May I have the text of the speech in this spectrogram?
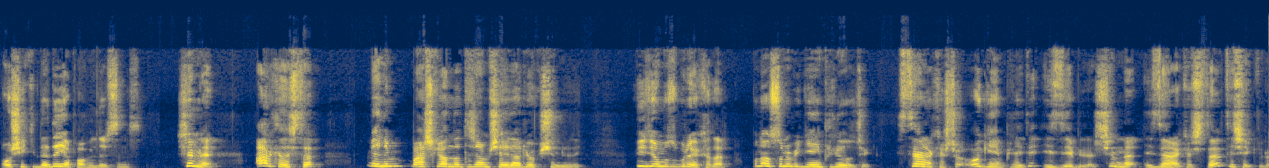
o şekilde de yapabilirsiniz. Şimdi arkadaşlar benim başka anlatacağım şeyler yok şimdilik. Videomuz buraya kadar. Bundan sonra bir gameplay olacak. İsteyen arkadaşlar o gameplay'i de izleyebilir. Şimdiden izleyen arkadaşlara teşekkürler.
